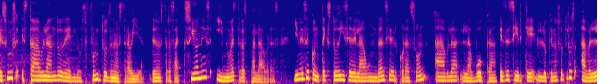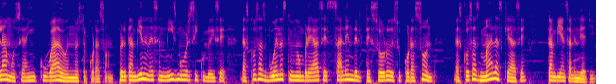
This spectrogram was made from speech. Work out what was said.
Jesús está hablando de los frutos de nuestra vida, de nuestras acciones y nuestras palabras. Y en ese contexto dice, de la abundancia del corazón habla la boca. Es decir, que lo que nosotros hablamos se ha incubado en nuestro corazón. Pero también en ese mismo versículo dice, las cosas buenas que un hombre hace salen del tesoro de su corazón. Las cosas malas que hace también salen de allí.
